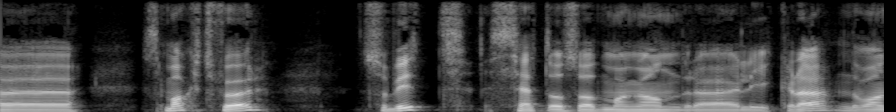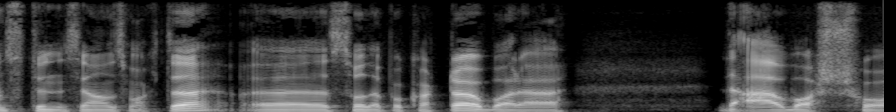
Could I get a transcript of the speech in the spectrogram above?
øh, smakt før, så vidt. Sett også at mange andre liker det. Det var en stund siden jeg hadde smakt det. Uh, så det på kartet, og bare Det er jo bare så,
